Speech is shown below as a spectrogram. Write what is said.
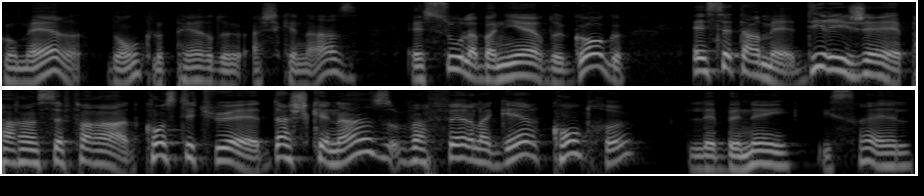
Gomer, donc le père de Ashkenaz, est sous la bannière de Gog, et cette armée, dirigée par un séfarade constitué d'Ashkenaz, va faire la guerre contre les Béné Israël.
